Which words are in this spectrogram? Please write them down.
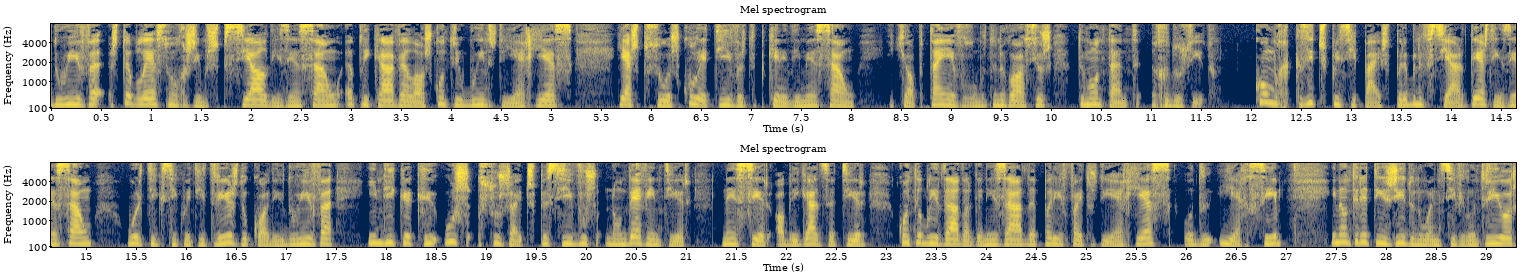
do IVA estabelece um regime especial de isenção aplicável aos contribuintes de IRS e às pessoas coletivas de pequena dimensão e que obtêm volumes de negócios de montante reduzido. Como requisitos principais para beneficiar desta isenção, o artigo 53 do Código do IVA indica que os sujeitos passivos não devem ter, nem ser obrigados a ter, contabilidade organizada para efeitos de IRS ou de IRC e não ter atingido no ano civil anterior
